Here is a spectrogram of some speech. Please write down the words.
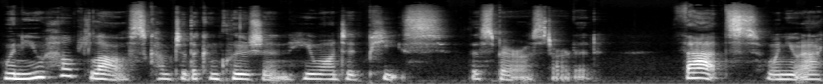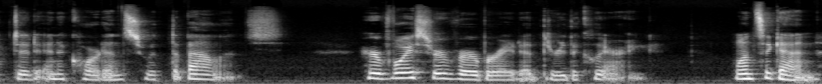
When you helped Laos come to the conclusion he wanted peace, the sparrow started. That's when you acted in accordance with the balance. Her voice reverberated through the clearing. Once again,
